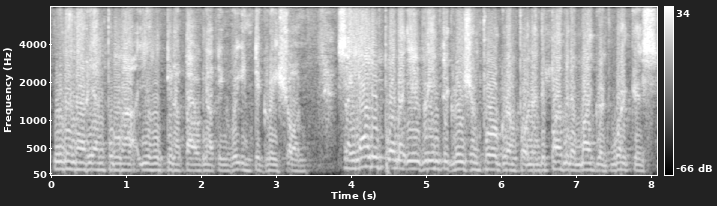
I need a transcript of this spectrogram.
Una na riyan po nga yung tinatawag nating reintegration. Sa ilalim po ng reintegration program po ng Department of Migrant Workers,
